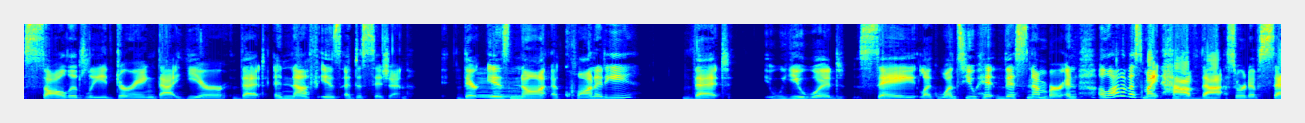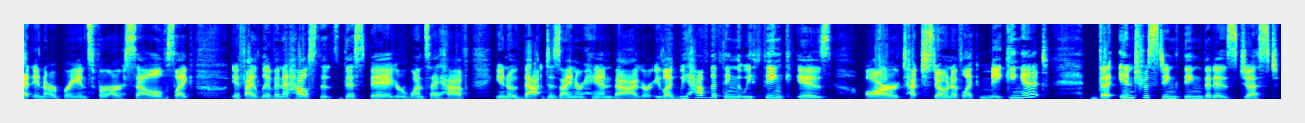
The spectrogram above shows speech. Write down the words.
solidly during that year that enough is a decision. There mm. is not a quantity that you would say like once you hit this number and a lot of us might have that sort of set in our brains for ourselves like if i live in a house that's this big or once i have you know that designer handbag or like we have the thing that we think is our touchstone of like making it. The interesting thing that is just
